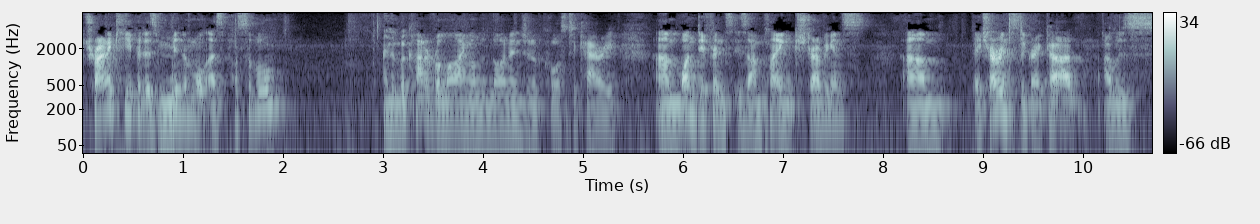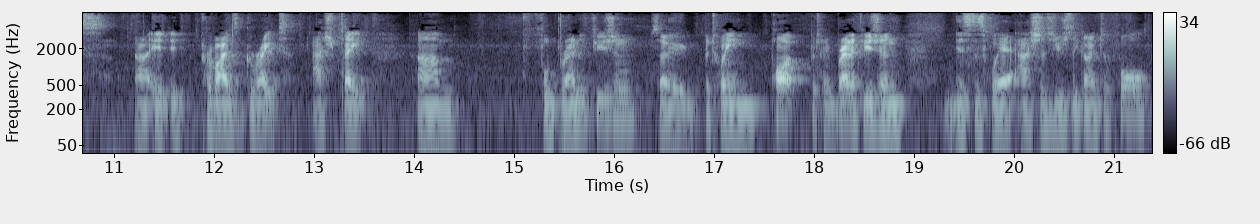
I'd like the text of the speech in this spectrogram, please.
trying to keep it as minimal as possible. And then we're kind of relying on the non-engine, of course, to carry. Um, one difference is I'm playing Extravagance. Um, Extravagance is a great card. I was uh, it, it, provides great ash bait um, for Branded Fusion. So between pot, between Branded Fusion, this is where ash is usually going to fall.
